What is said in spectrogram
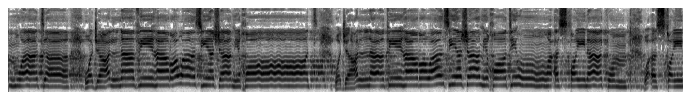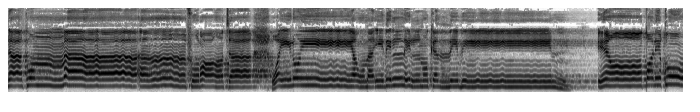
وأمواتا وجعلنا فيها رواسي شامخات وجعلنا فيها رواسي شامخات وأسقيناكم وأسقيناكم ماء فراتا ويل يومئذ للمكذبين. انطلقوا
